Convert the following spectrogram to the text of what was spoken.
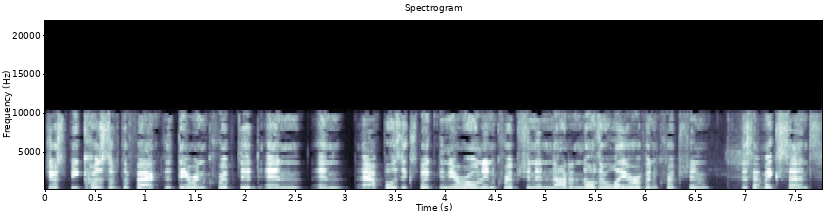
just because of the fact that they're encrypted and and Apple is expecting their own encryption and not another layer of encryption? Does that make sense?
